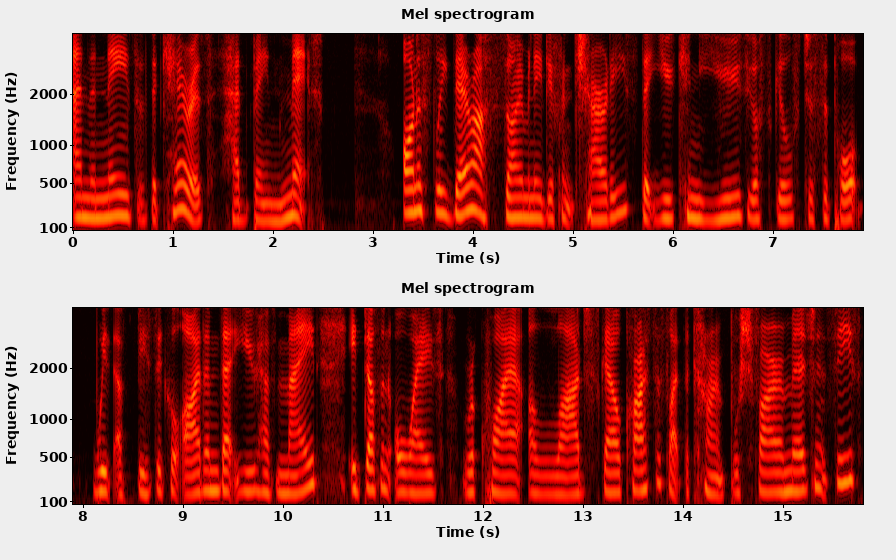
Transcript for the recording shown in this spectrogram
and the needs of the carers had been met honestly, there are so many different charities that you can use your skills to support with a physical item that you have made. It doesn't always require a large scale crisis like the current bushfire emergencies,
